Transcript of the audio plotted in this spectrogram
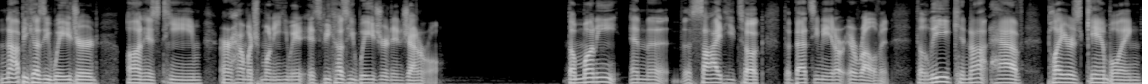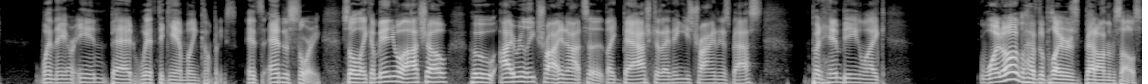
not because he wagered on his team or how much money he made. It's because he wagered in general. The money and the, the side he took, the bets he made are irrelevant. The league cannot have players gambling when they are in bed with the gambling companies. It's end of story. So like Emmanuel Acho, who I really try not to like bash because I think he's trying his best, but him being like, why not have the players bet on themselves?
